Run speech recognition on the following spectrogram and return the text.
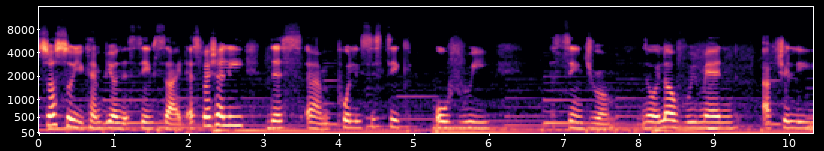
just so you can be on the safe side especially this um, polycystic ovary syndrome. No a lot of women actually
